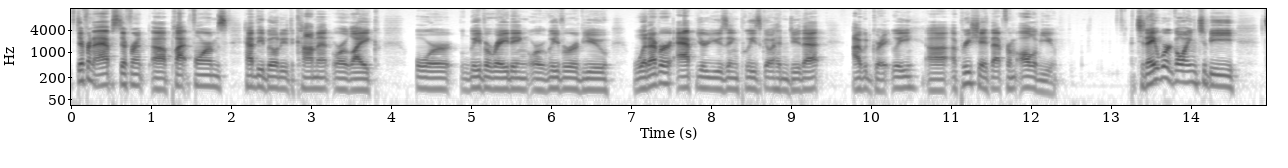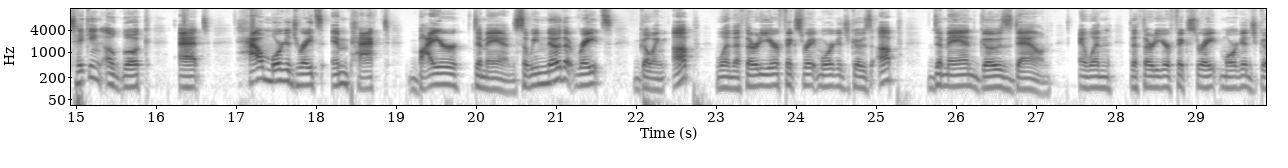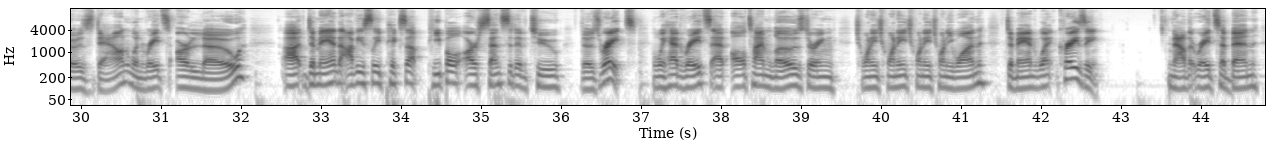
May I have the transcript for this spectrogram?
different apps, different uh, platforms have the ability to comment or like or leave a rating or leave a review. Whatever app you're using, please go ahead and do that. I would greatly uh, appreciate that from all of you. Today, we're going to be taking a look at how mortgage rates impact buyer demand. So, we know that rates going up, when the 30 year fixed rate mortgage goes up, demand goes down. And when the 30 year fixed rate mortgage goes down, when rates are low, uh, demand obviously picks up. People are sensitive to those rates. When we had rates at all time lows during 2020, 2021, demand went crazy. Now that rates have been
